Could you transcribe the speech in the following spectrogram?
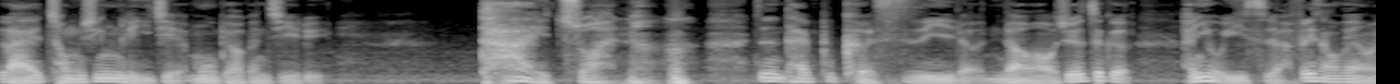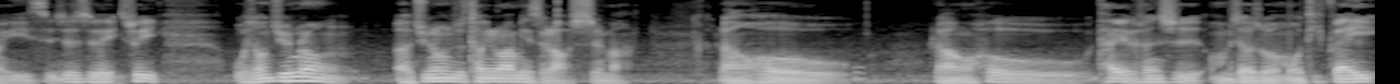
来重新理解目标跟纪律，太赚了，真的太不可思议了，你知道吗？我觉得这个。很有意思啊，非常非常有意思。就是所以，我从军中呃军中是 Tony Robbins 老师嘛，然后，然后他也算是我们叫做 motivate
